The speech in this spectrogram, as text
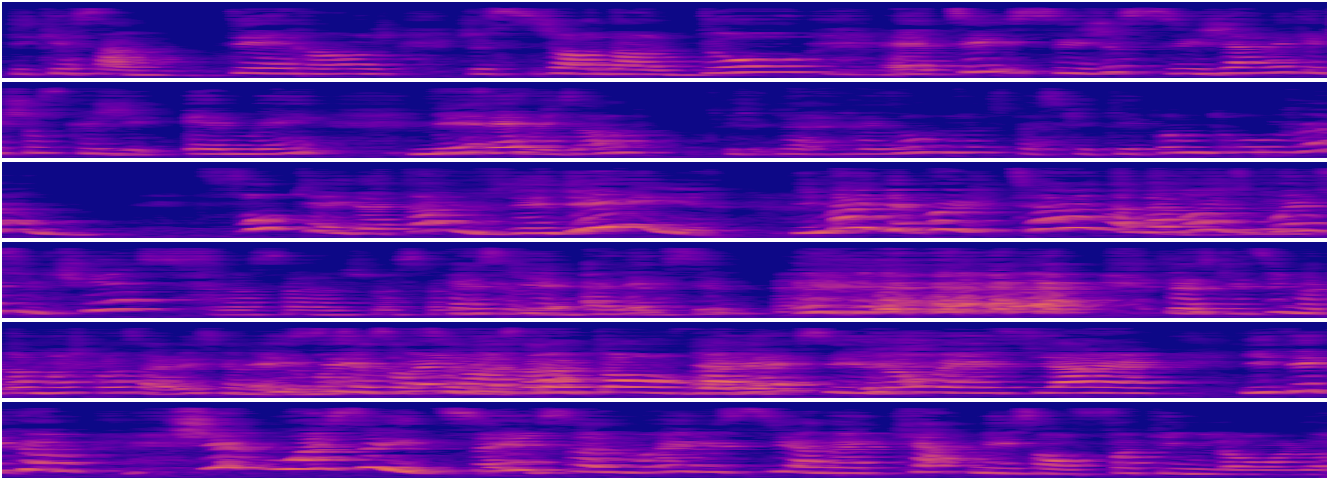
puis que ça me dérange. Je suis genre dans le dos, euh, tu sais, c'est juste, c'est jamais quelque chose que j'ai aimé. Mais, Fait- par exemple, la raison, là, c'est parce que t'es pas trop jeune. Faut qu'il ait le temps de vieillir! Il m'a pas eu le temps d'en avoir du poil sur le chest! Je vois ça, je vois ça. Parce que une Alex- parce que, tu sais, mettons, moi, je pense à Alex quand on a commencé à sortir le ensemble. il Alex, c'est long, mais fier. Il était comme, check-moi ça, il tire ça de même. Il y en a quatre, mais ils sont fucking longs, là.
